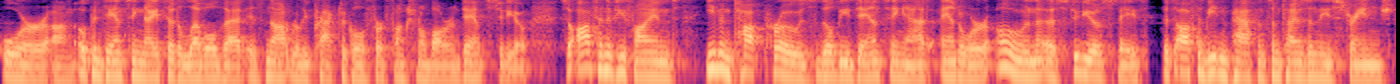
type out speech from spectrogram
or um, open dancing nights at a level that is not really practical for a functional ballroom dance studio. So often if you find even top pros, they'll be dancing at and or own a studio space that's off the beaten path and sometimes in these strange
